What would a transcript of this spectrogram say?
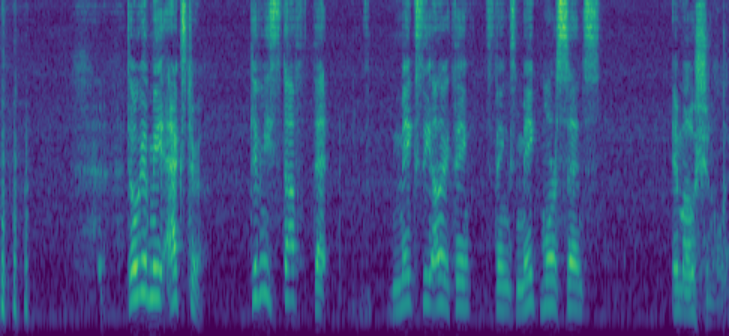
don't give me extra. Give me stuff that makes the other thing things make more sense emotionally.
